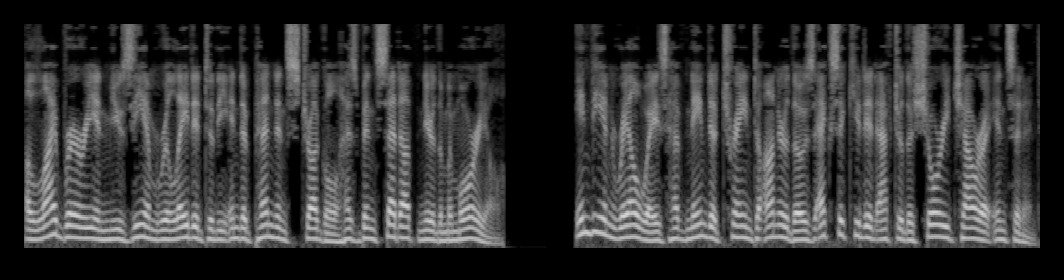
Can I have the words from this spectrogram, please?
A library and museum related to the independence struggle has been set up near the memorial. Indian Railways have named a train to honour those executed after the Chauri Chaura incident.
